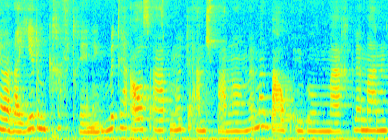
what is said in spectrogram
Aber bei jedem Krafttraining, mit der Ausatmung, mit der Anspannung, wenn man Bauchübungen macht, wenn man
